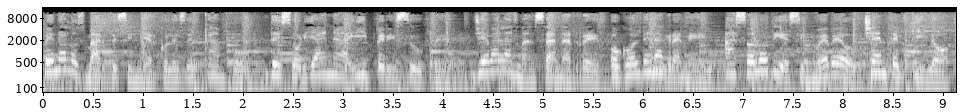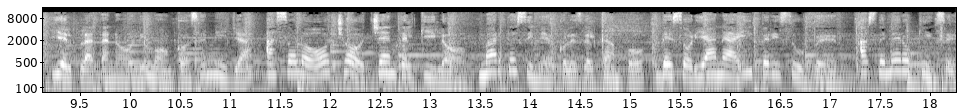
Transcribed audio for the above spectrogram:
Ven a los martes y miércoles del campo de Soriana Hiper y Super. Lleva las manzanas red o golden a granel a solo 19.80 el kilo y el plátano o limón con semilla a solo 8.80 el kilo. Martes y miércoles del campo de Soriana Hiper y Super. Hasta enero 15.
